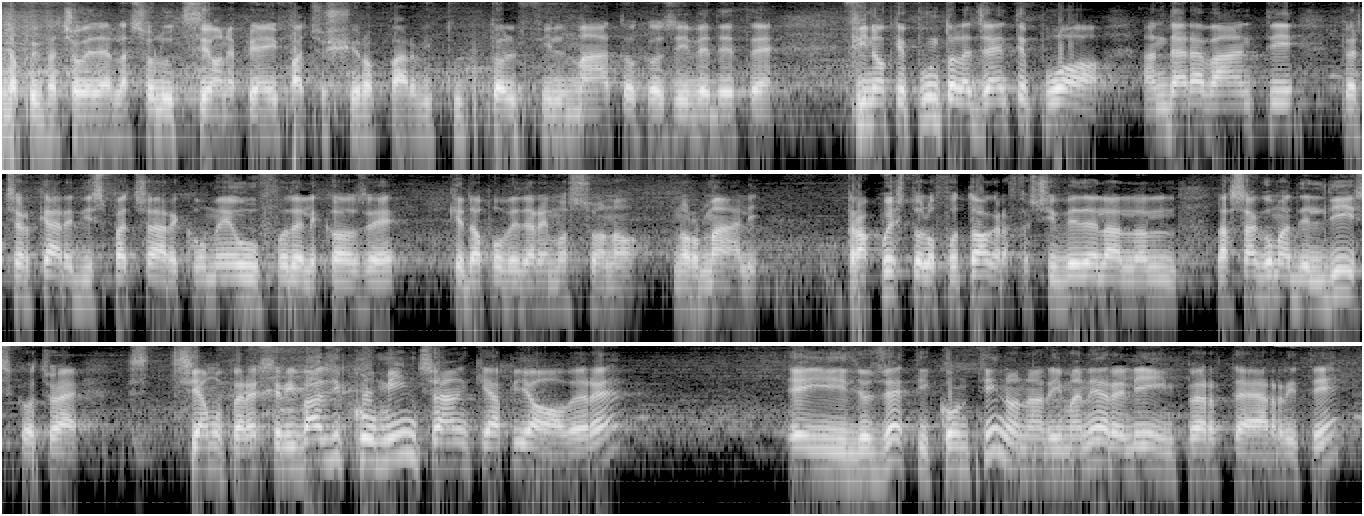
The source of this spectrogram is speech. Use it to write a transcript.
Dopo vi faccio vedere la soluzione, prima vi faccio sciropparvi tutto il filmato così vedete fino a che punto la gente può andare avanti per cercare di spacciare come UFO delle cose che dopo vedremo sono normali. Però questo lo fotografa, si vede la, la, la sagoma del disco, cioè siamo per essere invasi, comincia anche a piovere e gli oggetti continuano a rimanere lì imperterriti,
